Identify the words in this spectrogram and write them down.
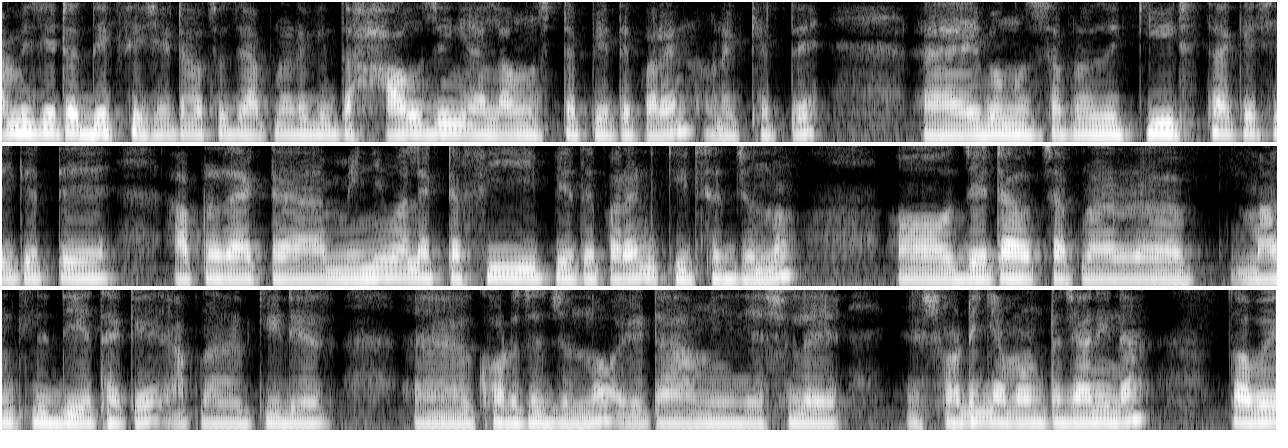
আমি যেটা দেখছি সেটা হচ্ছে যে আপনারা কিন্তু হাউজিং অ্যালাউন্সটা পেতে পারেন অনেক ক্ষেত্রে। এবং হচ্ছে আপনার যদি কিডস থাকে সেই ক্ষেত্রে আপনারা একটা মিনিমাল একটা ফি পেতে পারেন কিডসের জন্য। যেটা হচ্ছে আপনার মান্থলি দিয়ে থাকে আপনার কিডের খরচের জন্য। এটা আমি আসলে সঠিক অ্যামাউন্টটা জানি না। তবে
